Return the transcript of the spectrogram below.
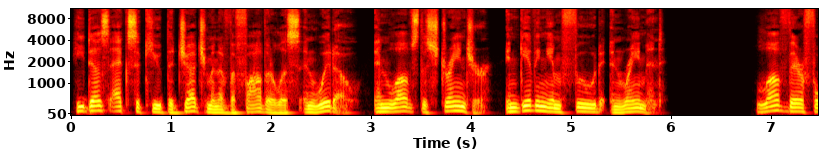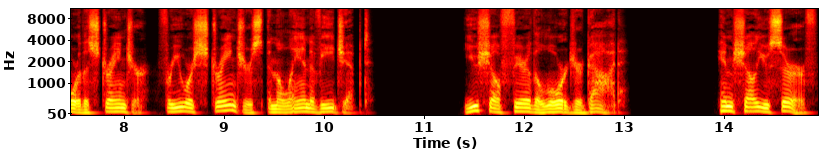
He does execute the judgment of the fatherless and widow, and loves the stranger, in giving him food and raiment. Love therefore the stranger, for you are strangers in the land of Egypt. You shall fear the Lord your God. Him shall you serve,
